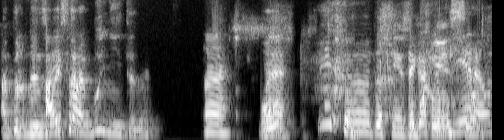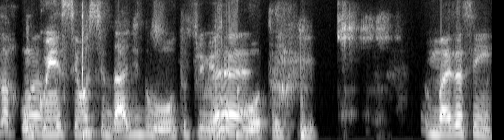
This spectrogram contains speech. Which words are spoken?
Ah, pelo menos é uma Aí, história bonita, né? É, Pô, é. tanto assim, você um conheceu, um conheceu a cidade do outro primeiro é. que o outro. Mas assim,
